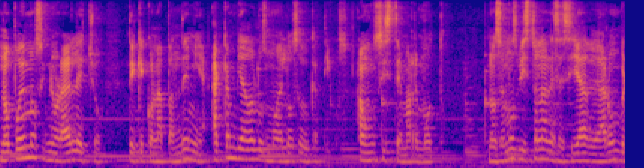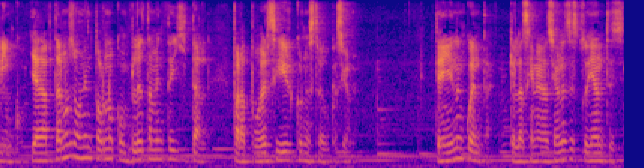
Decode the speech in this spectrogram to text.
no podemos ignorar el hecho de que con la pandemia ha cambiado los modelos educativos a un sistema remoto. Nos hemos visto en la necesidad de dar un brinco y adaptarnos a un entorno completamente digital para poder seguir con nuestra educación. Teniendo en cuenta que las generaciones de estudiantes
